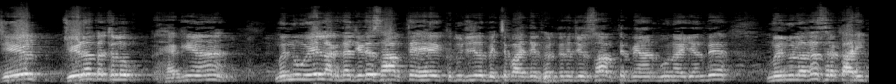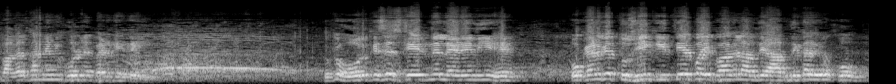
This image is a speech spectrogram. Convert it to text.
ਜੇਲ੍ਹ ਜੇਲ੍ਹਾਂ ਤਾਂ ਚਲੋ ਹੈਗੇ ਆ। ਮੈਨੂੰ ਇਹ ਲੱਗਦਾ ਜਿਹੜੇ ਹਿਸਾਬ ਤੇ ਇਹ ਇੱਕ ਦੂਜੇ ਦੇ ਵਿੱਚ ਵੱਜਦੇ ਫਿਰਦੇ ਨੇ ਜਿਸ ਹਿਸਾਬ ਤੇ ਬਿਆਨ ਬੂਨ ਆਈ ਜਾਂਦੇ ਮੈਨੂੰ ਲੱਗਦਾ ਸਰਕਾਰੀ ਪਾਗਲਖਾਨੇ ਵੀ ਖੋਲਣੇ ਪੈਣਗੇ ਕਈ ਕਿਉਂਕਿ ਹੋਰ ਕਿਸੇ ਸਟੇਟ ਨੇ ਲੈਣੇ ਨਹੀਂ ਇਹ। ਉਹ ਕਹਿਣਗੇ, ਤੁਸੀਂ ਕੀਤੇ ਭਾਈ ਪਾਗਲ, ਆਪਦੇ ਆਪ ਦੇ ਘਰੇ ਰੱਖੋ।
